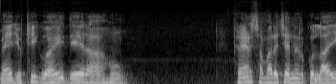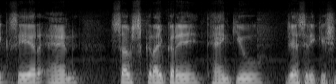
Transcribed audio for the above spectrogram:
मैं झूठी गवाही दे रहा हूँ। फ्रेंड्स हमारे चैनल को लाइक शेयर एंड सब्सक्राइब करें. थैंक यू जय श्री कृष्ण.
